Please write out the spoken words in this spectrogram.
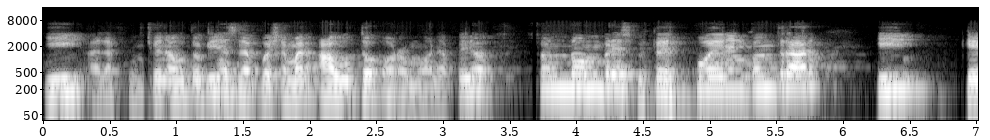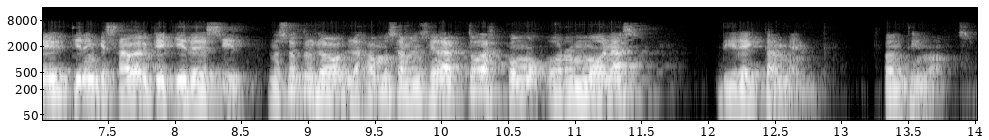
y a la función autocrina se la puede llamar autohormona. Pero son nombres que ustedes pueden encontrar y que tienen que saber qué quiere decir. Nosotros las vamos a mencionar todas como hormonas directamente. Continuamos.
